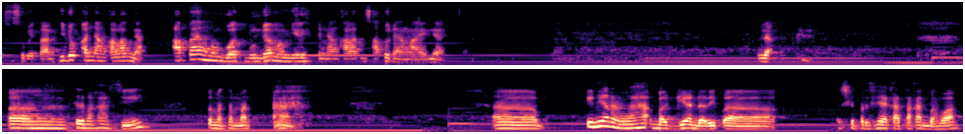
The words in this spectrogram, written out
kesulitan hidup penyangkalannya. Apa yang membuat Bunda memilih penyangkalan satu dan yang lainnya? Ya. Uh, terima kasih teman-teman. uh, ini adalah bagian dari uh, seperti saya katakan bahwa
